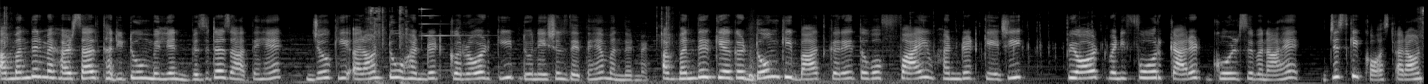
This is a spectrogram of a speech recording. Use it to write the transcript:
अब मंदिर में हर साल 32 मिलियन विजिटर्स आते हैं जो कि अराउंड 200 करोड़ की डोनेशन देते हैं मंदिर में अब मंदिर की अगर डोम की बात करें तो वो 500 केजी प्योर 24 कैरेट गोल्ड से बना है जिसकी कॉस्ट अराउंड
